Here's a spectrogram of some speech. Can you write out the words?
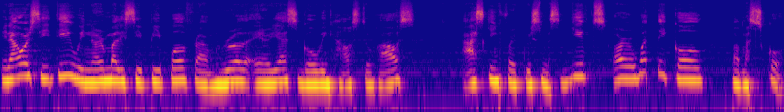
In our city, we normally see people from rural areas going house to house asking for Christmas gifts or what they call pamasko.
